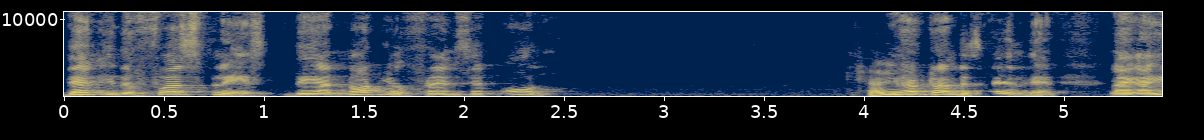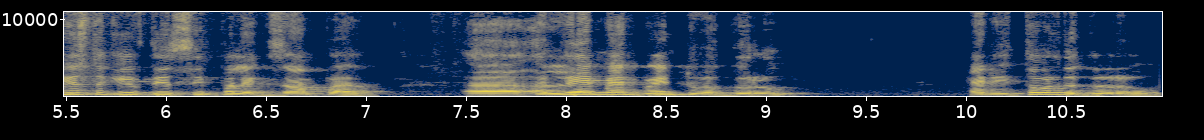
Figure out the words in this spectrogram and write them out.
Then, in the first place, they are not your friends at all. Okay. You have to understand that. Like I used to give this simple example. Uh, a layman went to a guru and he told the guru,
